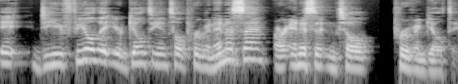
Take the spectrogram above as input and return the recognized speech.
it, do you feel that you're guilty until proven innocent, or innocent until proven guilty?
